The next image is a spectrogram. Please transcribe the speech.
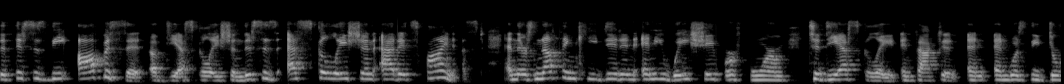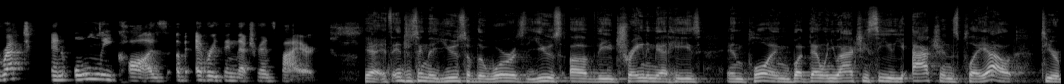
that this is the opposite of de-escalation. This is escalation at its finest. And there's nothing he did in any way, shape, or form to de escalate. In fact, and, and, and was the direct and only cause of everything that transpired. Yeah, it's interesting the use of the words, the use of the training that he's employing, but then when you actually see the actions play out, to your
